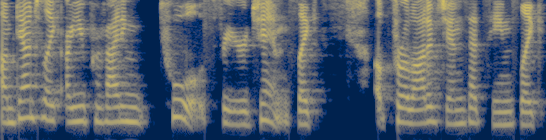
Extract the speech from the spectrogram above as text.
Um, down to like, are you providing tools for your gyms? Like uh, for a lot of gyms, that seems like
